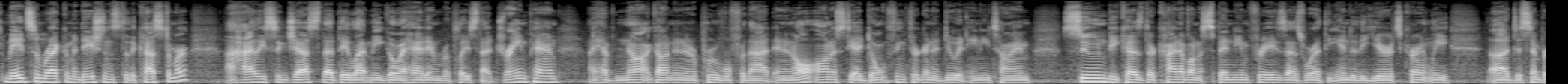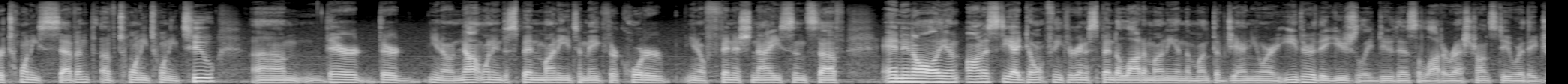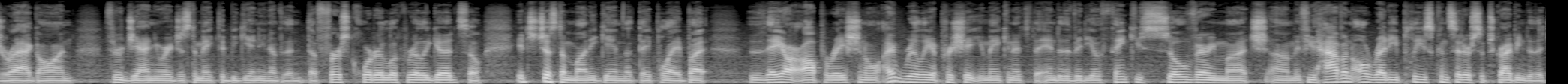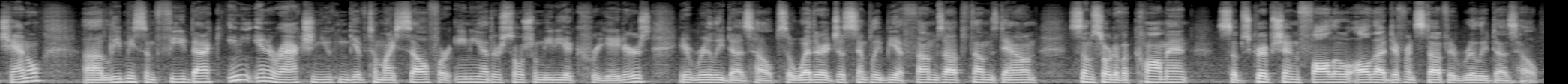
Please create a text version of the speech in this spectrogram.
made some recommendations to the customer. I highly suggest that they let me go ahead and replace that drain pan. I have not gotten an approval for that. And in all honesty, I don't think they're going to do it anytime soon because they're kind of on a spending freeze as we're at the end of the year. It's currently uh, December 27th of 2022. Um, they're they're you know not wanting to spend money to make their quarter you know finish nice and stuff. And in all honesty, I don't think they're going to spend a lot of money in the month of January either. They usually do this. A lot of restaurants do where they drag on through January just to make the beginning of the, the first quarter look really good. So it's just a money game that they play. But they are operational. I really appreciate you making it to the end of the video. Thank you so very much. Um, if you haven't already, please consider subscribing to the channel. Uh, leave me some feedback. Any interaction you can give to myself or any other social media creators, it really does help. So whether it just simply be a thumbs up, thumbs down, some sort of a comment, subscription, follow, all that different stuff, it really does help.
